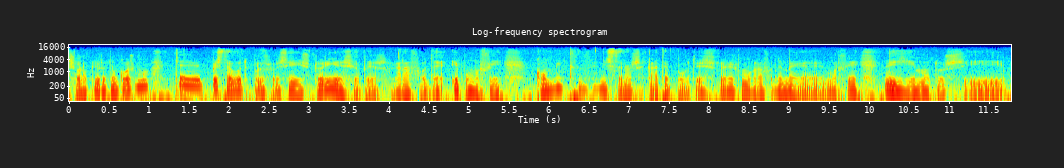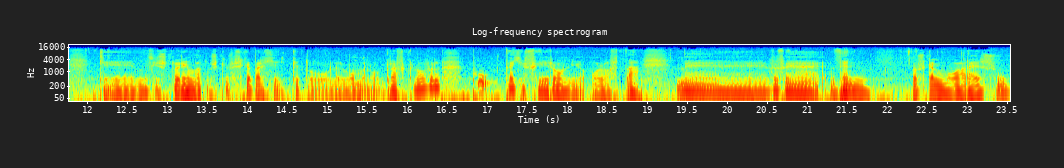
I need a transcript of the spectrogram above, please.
σε ολόκληρο τον κόσμο και πιστεύω ότι πολλές φορές οι ιστορίες οι οποίες γράφονται υπό μορφή κόμικ δεν υστερούν σε κάτι από τις ιστορίες που μου γράφονται με μορφή διηγήματος ή και μυθιστορήματος. Και φυσικά υπάρχει και το λεγόμενο graphic novel που τα γεφυρώνει όλα αυτά. Με βέβαια δεν όσο και αν μου αρέσουν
